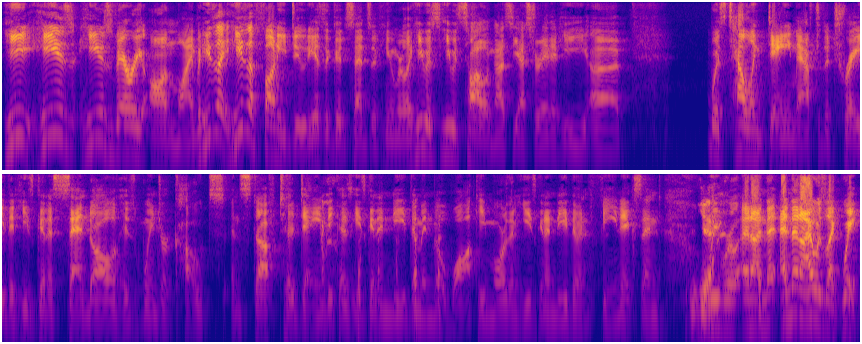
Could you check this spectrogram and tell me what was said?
he he is he is very online, but he's a he's a funny dude. He has a good sense of humor. Like he was he was telling us yesterday that he. Uh, was telling Dame after the trade that he's going to send all of his winter coats and stuff to Dame because he's going to need them in Milwaukee more than he's going to need them in Phoenix. And Yeah. we were, and I, and then I was like, wait,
